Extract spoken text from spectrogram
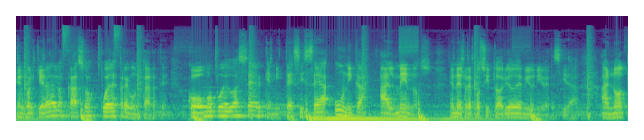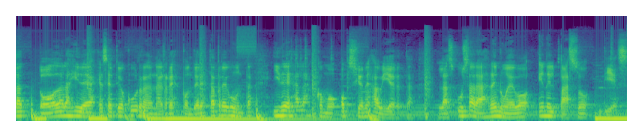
en cualquiera de los casos puedes preguntarte, ¿cómo puedo hacer que mi tesis sea única, al menos en el repositorio de mi universidad? Anota todas las ideas que se te ocurran al responder esta pregunta y déjalas como opciones abiertas. Las usarás de nuevo en el paso 10.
